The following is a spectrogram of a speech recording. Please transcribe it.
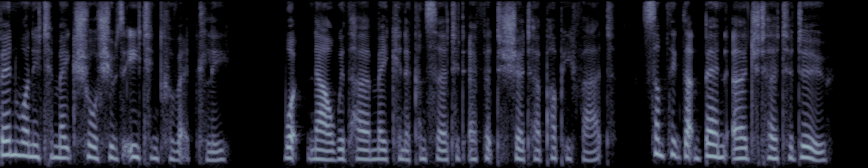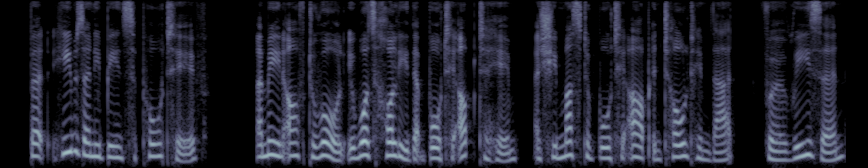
Ben wanted to make sure she was eating correctly. What now with her making a concerted effort to shed her puppy fat? Something that Ben urged her to do. But he was only being supportive. I mean, after all, it was Holly that brought it up to him, and she must have brought it up and told him that for a reason.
